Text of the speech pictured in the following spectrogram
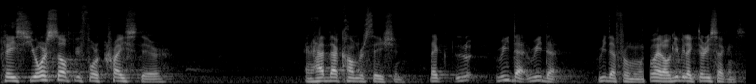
Place yourself before Christ there and have that conversation. Like, read that, read that, read that for a moment. Go ahead, I'll give you like 30 seconds.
